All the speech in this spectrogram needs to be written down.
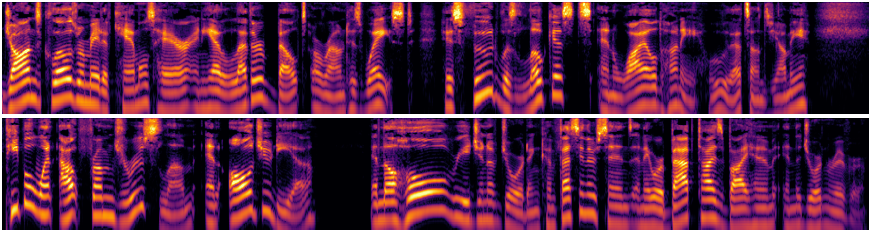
John's clothes were made of camel's hair, and he had a leather belt around his waist. His food was locusts and wild honey. Ooh, that sounds yummy. People went out from Jerusalem and all Judea and the whole region of Jordan, confessing their sins, and they were baptized by him in the Jordan River.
